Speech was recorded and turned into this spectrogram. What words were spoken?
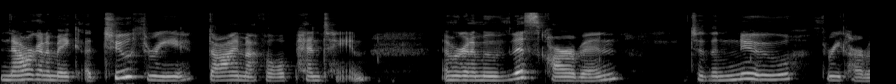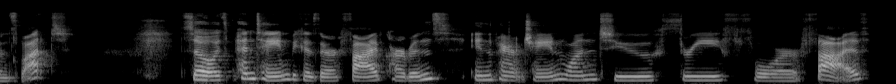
Now we're going to make a 2,3-dimethyl pentane. And we're going to move this carbon to the new three carbon spot. So it's pentane because there are five carbons in the parent chain. One, two, three, four, five.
